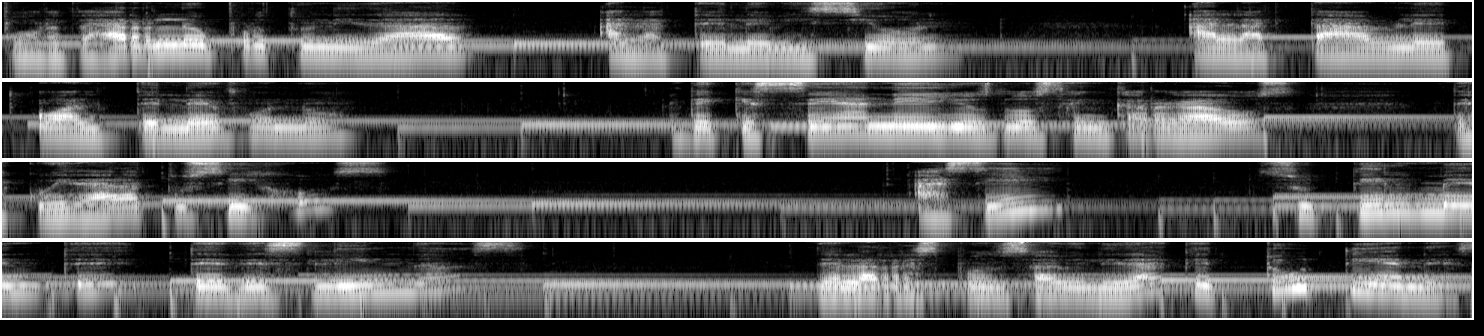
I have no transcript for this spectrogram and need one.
por darle oportunidad a la televisión, a la tablet o al teléfono, de que sean ellos los encargados de cuidar a tus hijos? Así sutilmente te deslindas de la responsabilidad que tú tienes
